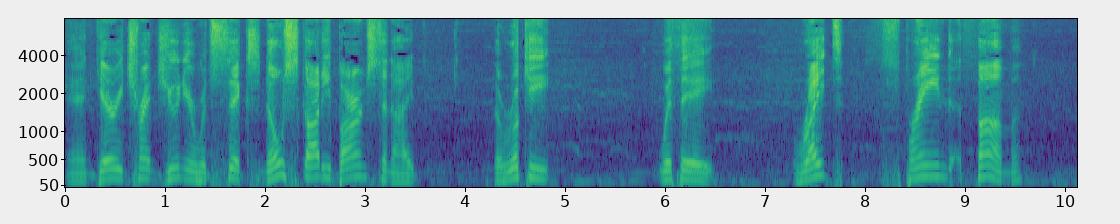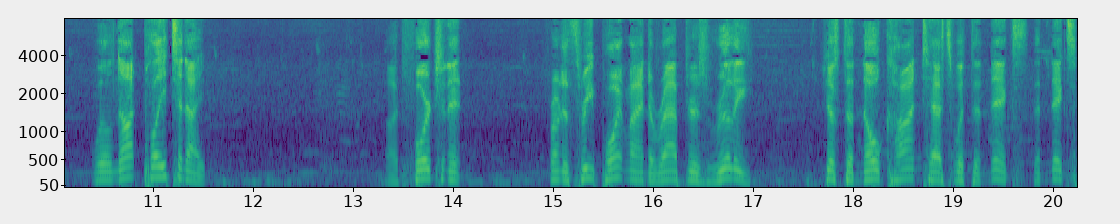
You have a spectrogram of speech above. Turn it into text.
And Gary Trent Jr. with 6. No Scottie Barnes tonight. The rookie with a right sprained thumb will not play tonight. Unfortunate from the three point line, the Raptors really just a no contest with the Knicks. The Knicks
